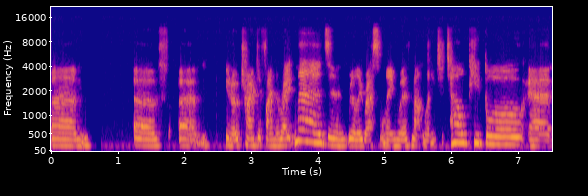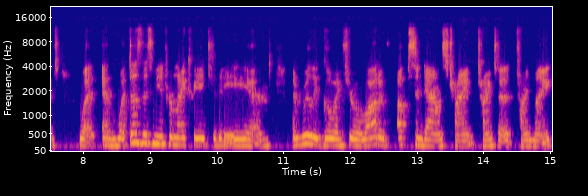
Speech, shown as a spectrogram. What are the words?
um, of um, you know trying to find the right meds and really wrestling with not wanting to tell people and what and what does this mean for my creativity and and really going through a lot of ups and downs trying trying to find my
